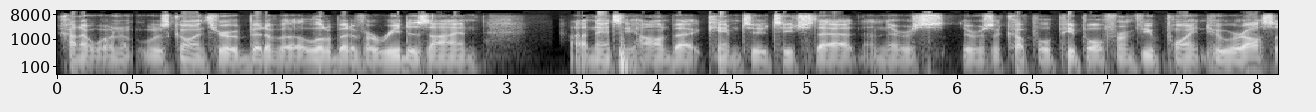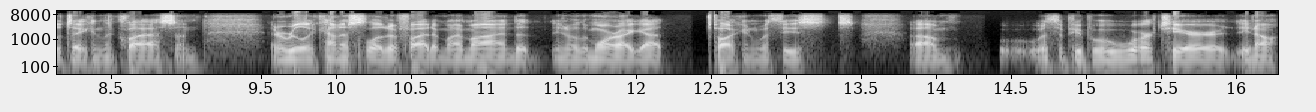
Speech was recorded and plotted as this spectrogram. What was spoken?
kind of when it was going through a bit of a, a little bit of a redesign. Uh, Nancy Hollenbeck came to teach that, and there was there was a couple of people from Viewpoint who were also taking the class, and, and it really kind of solidified in my mind that you know the more I got talking with these um, with the people who worked here, you know,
